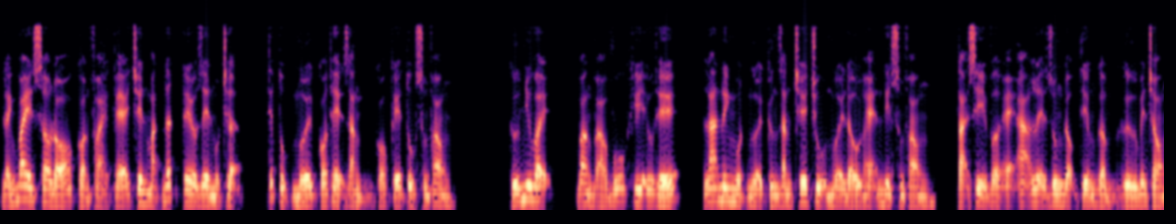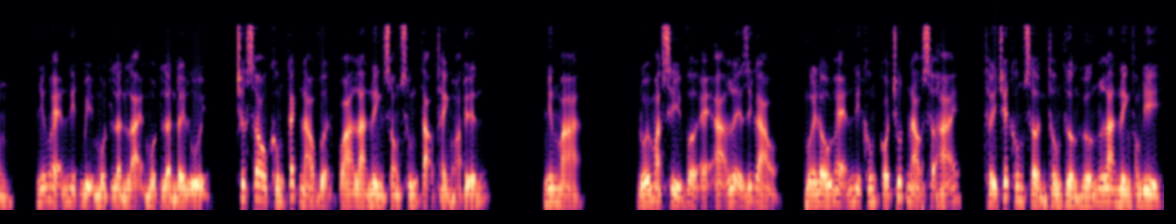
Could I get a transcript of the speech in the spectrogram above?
đánh bay sau đó còn phải té trên mặt đất kêu rên một trận tiếp tục mới có thể rằng có kế tục xung phong cứ như vậy bằng vào vũ khí ưu thế Lan Ninh một người cứng rắn chế trụ mười đầu hẹn đi xung phong, tại xỉ vợ ẻ ạ lệ rung động tiếng gầm gừ bên trong, những hẹn địch bị một lần lại một lần đẩy lùi, trước sau không cách nào vượt qua Lan Ninh song súng tạo thành hỏa tuyến. Nhưng mà, đối mặt xỉ vợ ẻ ạ lệ rít gào, mười đầu hẹn đi không có chút nào sợ hãi, thấy chết không sờn thông thường hướng Lan Ninh phóng đi,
